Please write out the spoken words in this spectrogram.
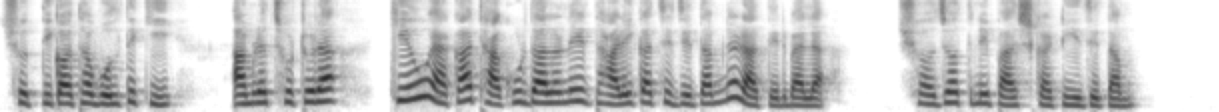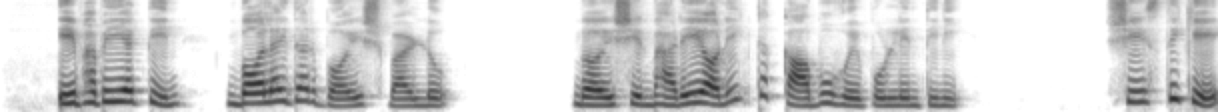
সত্যি কথা বলতে কি, আমরা ছোটরা কেউ একা ঠাকুর দালানের ধারে কাছে যেতাম না রাতের বেলা। সযত্নে পাশ কাটিয়ে যেতাম। এভাবেই একদিন বলাইদার বয়স বাড়ল। বয়সের ভারে অনেকটা কাবু হয়ে পড়লেন তিনি। শেষ দিকে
